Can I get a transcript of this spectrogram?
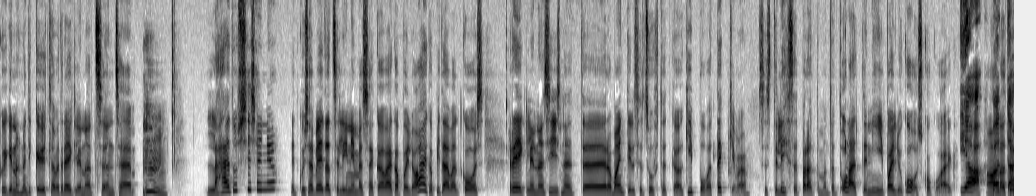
kuigi noh, nad ikka ütlevad reeglina, et see on see lähedus siis on ju, et kui sa veedad selle inimesega väga palju aega pidevalt koos, reeglina siis need äh, romantilised suhted ka kipuvad tekkima, sest te lihtsalt paratamatult olete nii palju koos kogu aeg. jaa, vaata,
